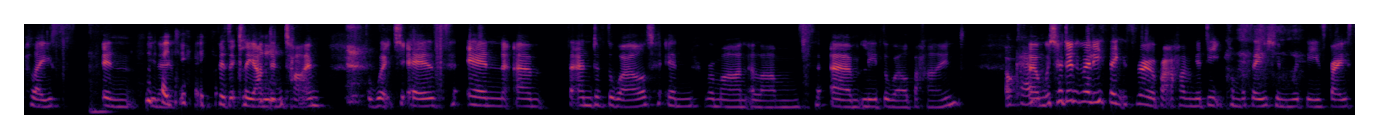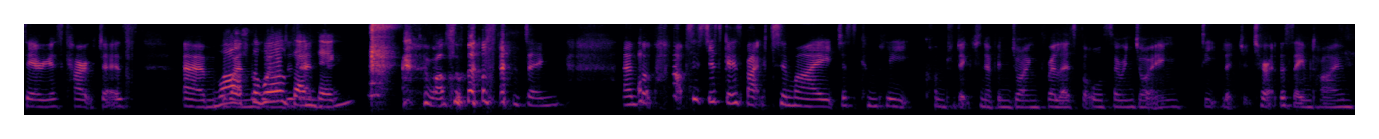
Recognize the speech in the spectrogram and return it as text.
place in you know physically and in time, which is in um, the End of the World in Rumaan Alam's um, Leave the World Behind. Okay. Um, which I didn't really think through about having a deep conversation with these very serious characters. Um, whilst the, the world's world ending. ending. whilst the world's ending. Um, but perhaps this just goes back to my just complete contradiction of enjoying thrillers, but also enjoying deep literature at the same time.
